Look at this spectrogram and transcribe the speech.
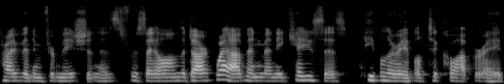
private information is for sale on the dark web in many cases. People are able to cooperate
